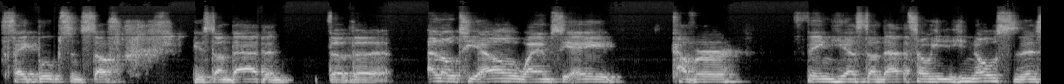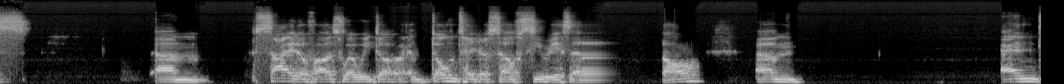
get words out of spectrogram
fake boobs and stuff. He's done that, and the the LOTL YMCA cover thing. He has done that, so he he knows this um, side of us where we don't don't take ourselves serious at all. Um, and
